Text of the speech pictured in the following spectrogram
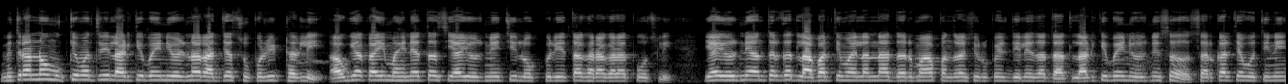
मित्रांनो मुख्यमंत्री लाडकी बहीण योजना राज्यात सुपरहिट ठरली. अवघ्या काही महिन्यातच या योजनेची लोकप्रियता घराघरात पोहोचली. या योजनेअंतर्गत लाभार्थी महिलांना दरमहा पंधराशे रुपये दिले जातात. लाडकी बहीण योजनेसह सरकारच्या वतीने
